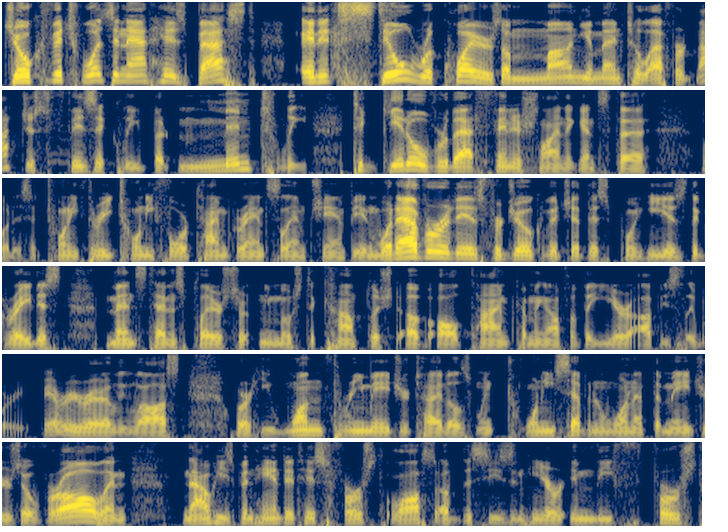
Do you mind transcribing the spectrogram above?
Djokovic wasn't at his best, And it still requires a monumental effort, not just physically, but mentally, to get over that finish line against the what is it, 23, 24 time Grand Slam champion. Whatever it is for Djokovic at this point, he is the greatest men's tennis player, certainly most accomplished of all time, coming off of a year, obviously, where he very rarely lost, where he won three major titles, went 27 1 at the majors overall, and now he's been handed his first loss of the season here in the first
